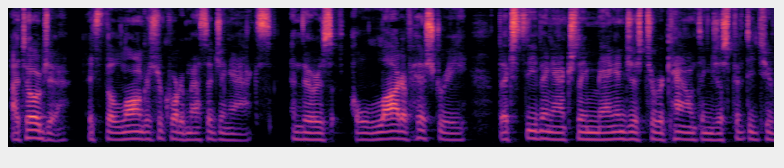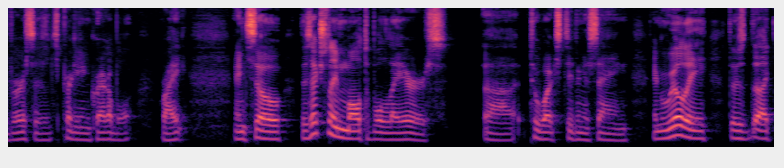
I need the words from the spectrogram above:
I told you, it's the longest recorded message in Acts, and there's a lot of history that Stephen actually manages to recount in just 52 verses. It's pretty incredible, right? And so there's actually multiple layers uh, to what Stephen is saying, and really, there's like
